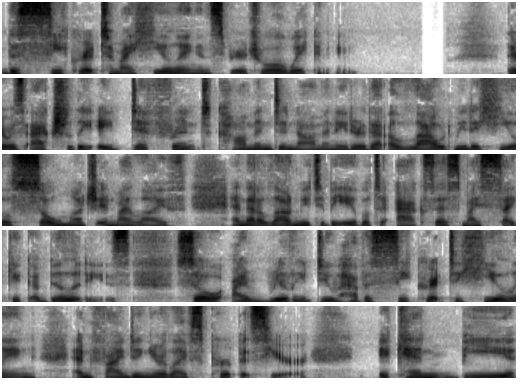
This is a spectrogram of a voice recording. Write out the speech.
the secret to my healing and spiritual awakening there was actually a different common denominator that allowed me to heal so much in my life and that allowed me to be able to access my psychic abilities. So I really do have a secret to healing and finding your life's purpose here. It can be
